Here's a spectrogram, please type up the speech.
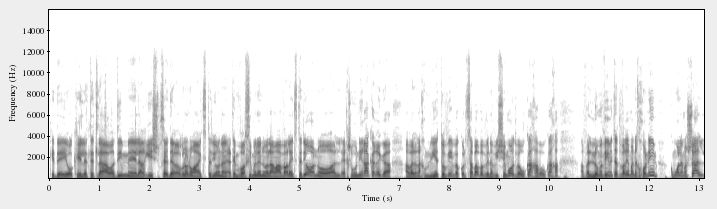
כדי, אוקיי, לתת לאוהדים אה, להרגיש, בסדר, לא נורא, האצטדיון, אתם מבואסים עלינו על המעבר לאצטדיון, או על איך שהוא נראה כרגע, אבל אנחנו נהיה טובים והכל סבבה ונביא שמות, והוא ככה והוא ככה, אבל לא מביאים את הדברים הנכונים, כמו למשל,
